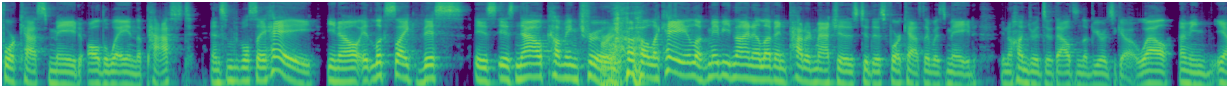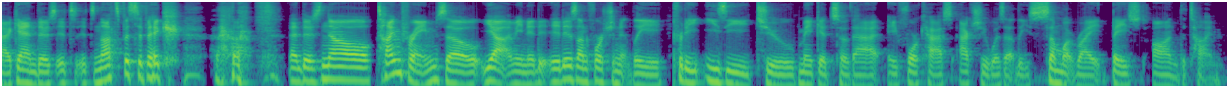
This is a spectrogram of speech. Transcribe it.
forecasts made all the way in the past and some people say, "Hey, you know, it looks like this is is now coming true." Right. like, "Hey, look, maybe 9/11 pattern matches to this forecast that was made, you know, hundreds or thousands of years ago." Well, I mean, yeah, again, there's it's it's not specific and there's no time frame. So, yeah, I mean, it it is unfortunately pretty easy to make it so that a forecast actually was at least somewhat right based on the time.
